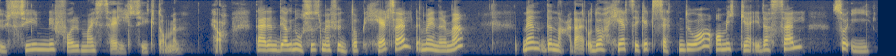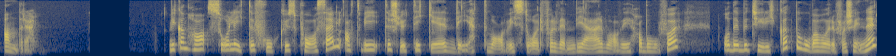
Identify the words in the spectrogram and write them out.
usynlig for meg selv-sykdommen. Ja, det er en diagnose som jeg har funnet opp helt selv, det må jeg innrømme. Men den er der, og du har helt sikkert sett den du òg, om ikke i deg selv, så i andre. Vi kan ha så lite fokus på oss selv at vi til slutt ikke vet hva vi står for, hvem vi er, hva vi har behov for. Og det betyr ikke at behovene våre forsvinner,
